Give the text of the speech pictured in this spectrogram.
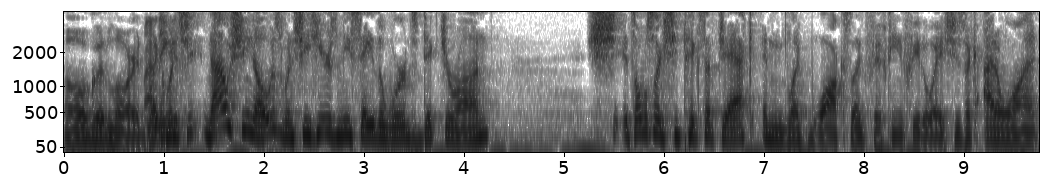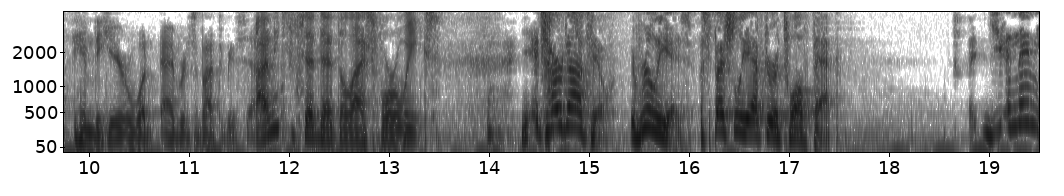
"Oh, good lord!" I Like when she now she knows when she hears me say the words Dick Jauron. She, it's almost like she picks up Jack and like walks like 15 feet away. She's like, I don't want him to hear what Edward's about to be said. I think you've said that the last four weeks. It's hard not to. It really is, especially after a 12 pack. And then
